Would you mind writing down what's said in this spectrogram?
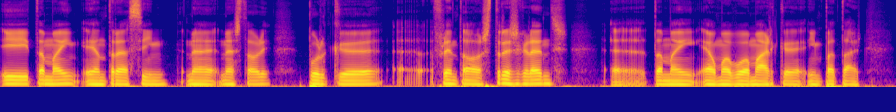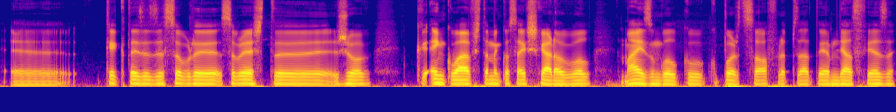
e também entra assim na, na história porque frente aos três grandes também é uma boa marca empatar. Eh, o que é que tens a dizer sobre, sobre este jogo que, em que o Aves também consegue chegar ao golo. Mais um golo que o, que o Porto sofre, apesar de ter a melhor defesa,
